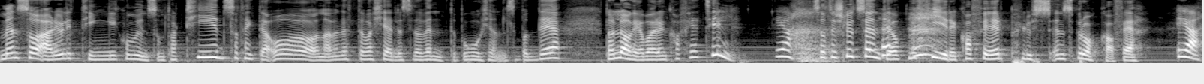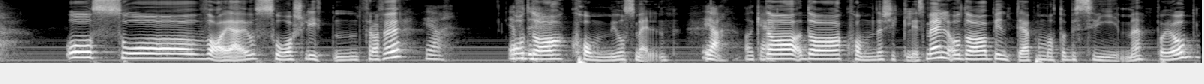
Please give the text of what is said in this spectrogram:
Men så er det jo litt ting i kommunen som tar tid. Så tenkte jeg å, nei, men dette var kjedelig å sitte og vente på godkjennelse på det. Da lager jeg bare en kafé til. Ja. Så til slutt så endte jeg opp med fire kafeer pluss en språkkafé. Ja. Og så var jeg jo så sliten fra før. Ja. Og da kom jo smellen. Ja, OK. Da, da kom det skikkelig smell, og da begynte jeg på en måte å besvime på jobb.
